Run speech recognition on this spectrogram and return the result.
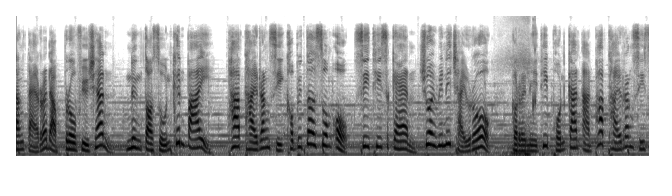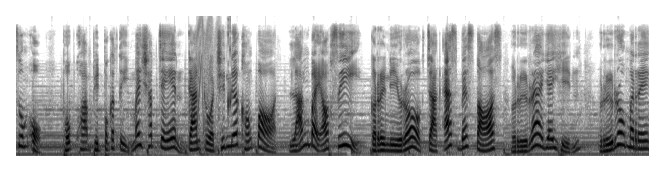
ตั้งแต่ระดับ Profusion 1 ต่อ 0 ขึ้นไป ภาพถ่ายรังสีคอมพิวเตอร์ซวงอก CT สแกน ช่วยวินิจฉัยโรค กรณีที่ผลการอ่านภาพถ่ายรังสีซวงอก พบความผิดปกติไม่ชัดเจน การตรวจชิ้นเนื้อของปอด หลังไบออปซี กรณีโรคจากแอสเบสตอสหรือแร่ใยหิน หรือโรคมะเร็ง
